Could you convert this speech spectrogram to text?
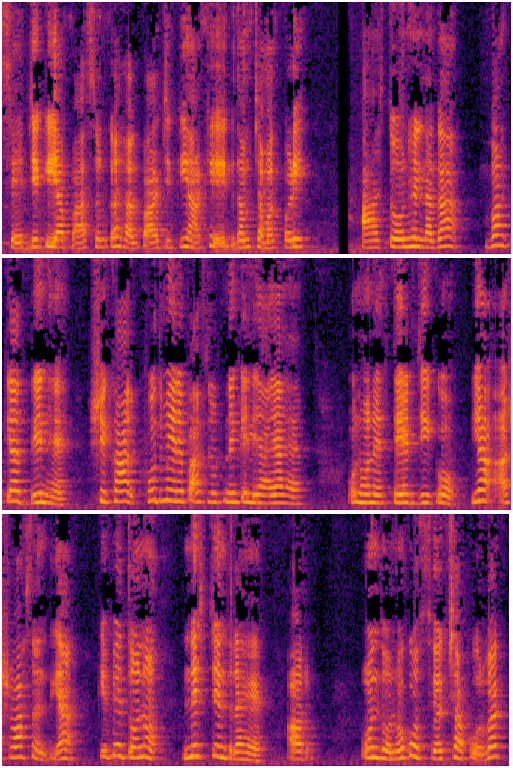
सेठ जी की यह बात सुनकर हरपाल जी की आँखें एकदम चमक पड़ी। आज तो उन्हें लगा, वह क्या दिन है? शिकार खुद मेरे पास लुटने के लिए आया है। उन्होंने सेठ जी को यह आश्वासन दिया कि वे दोनों निश्चिंत रहे और उन दोनों को स्वेच्छा पूर्वक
